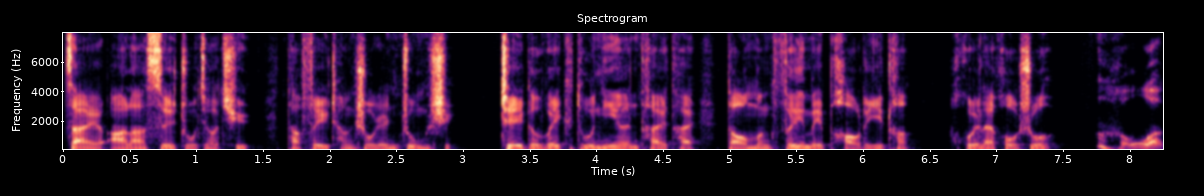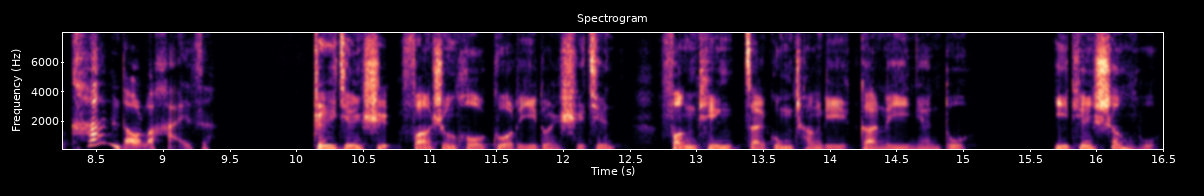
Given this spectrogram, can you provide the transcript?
在阿拉斯主教区，他非常受人重视。这个维克图尼安太太到孟菲美跑了一趟，回来后说：“我看到了孩子。”这件事发生后，过了一段时间，方汀在工厂里干了一年多。一天上午，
